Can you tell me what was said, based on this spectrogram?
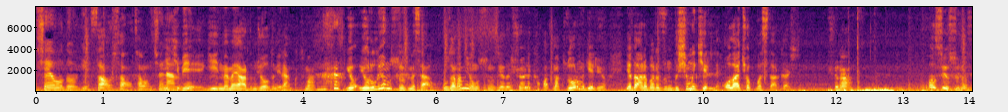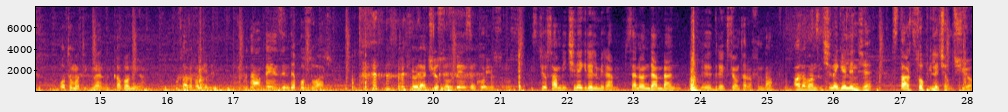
şey oldu Ogi. Sağ ol, sağ ol. Tamam. Hiç İyi ki bir giyinmeme yardımcı oldun İrem Kutman. Yo- yoruluyor musunuz mesela? Uzanamıyor musunuz ya da? Şöyle kapatmak zor mu geliyor? Ya da arabanızın dışı mı kirli? Olay çok basit arkadaşlar. Şuna basıyorsunuz. Otomatikmen kapanıyor. Bu tarafa gelin. Şurada benzin deposu var. Şöyle açıyorsunuz, benzin koyuyorsunuz. İstiyorsan bir içine girelim İrem. Sen önden, ben e, direksiyon tarafından. Arabanın içine gelince start stop ile çalışıyor.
